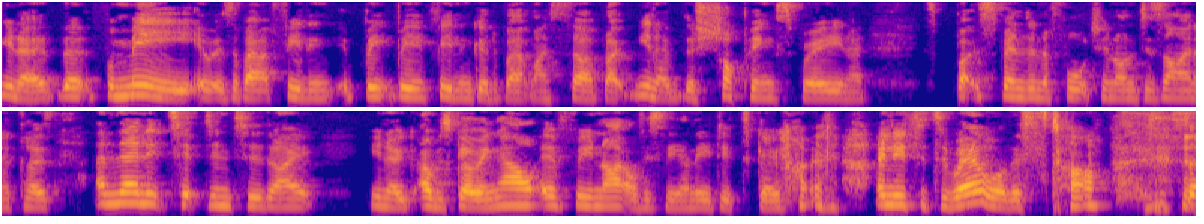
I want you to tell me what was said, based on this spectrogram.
you know, the, for me, it was about feeling, be, being, feeling good about myself. Like, you know, the shopping spree, you know, but spending a fortune on designer clothes. And then it tipped into like, you know, I was going out every night. Obviously, I needed to go, I needed to wear all this stuff. So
